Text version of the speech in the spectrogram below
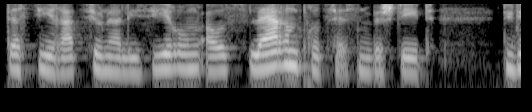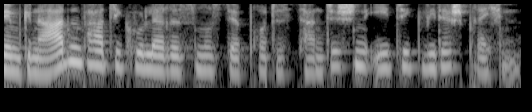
dass die Rationalisierung aus Lernprozessen besteht, die dem Gnadenpartikularismus der protestantischen Ethik widersprechen.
